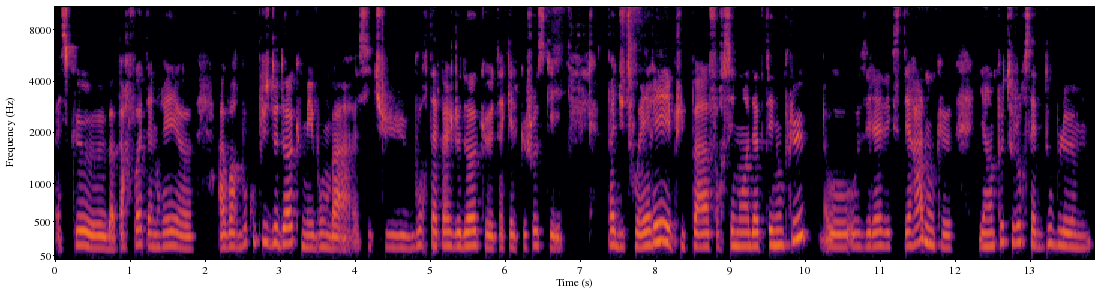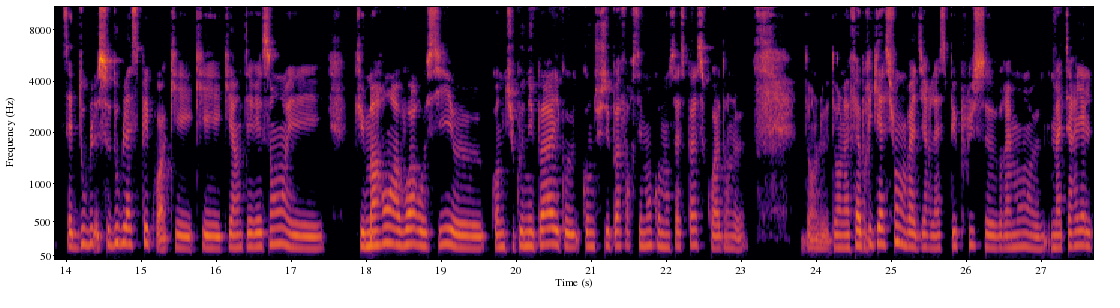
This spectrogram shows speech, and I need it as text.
parce que bah, parfois tu aimerais avoir beaucoup plus de doc, mais bon, bah, si tu bourres ta page de doc, tu as quelque chose qui est pas du tout aéré et puis pas forcément adapté non plus aux, élèves, etc. Donc il y a un peu toujours cette double, cette double, ce double aspect quoi, qui est, qui est, qui est intéressant et qui est marrant à voir aussi quand tu connais pas et quand tu sais pas forcément comment ça se passe quoi dans le dans, le, dans la fabrication, on va dire, l'aspect plus vraiment matériel.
